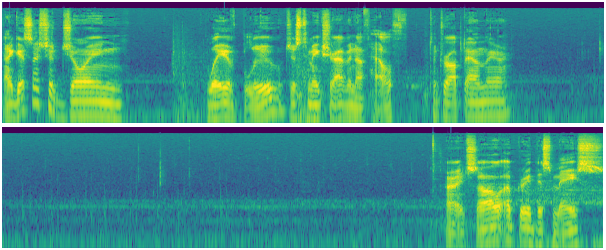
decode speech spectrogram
I guess I should join Way of Blue just to make sure I have enough health to drop down there. Alright, so I'll upgrade this mace.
